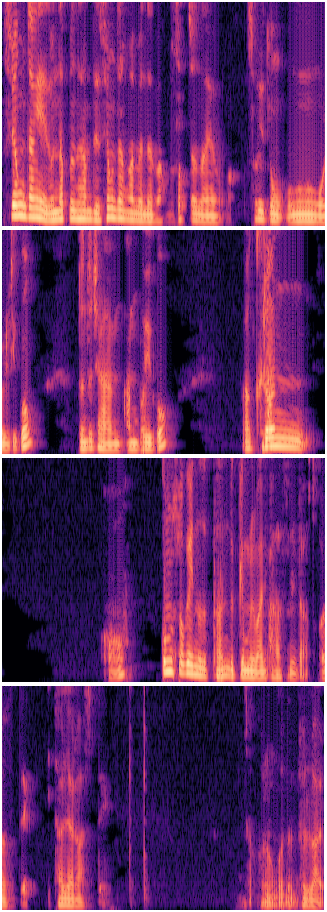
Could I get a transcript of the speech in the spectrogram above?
수영장에 눈 나쁜 사람들 수영장 가면은 막 무섭잖아요. 막 소리도 웅웅 울리고 눈도 잘안 안 보이고 막 그런 어 꿈속에 있는 듯한 느낌을 많이 받았습니다. 어렸을 때 이탈리아를 갔을 때. 자 그런 거는 별로 알-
